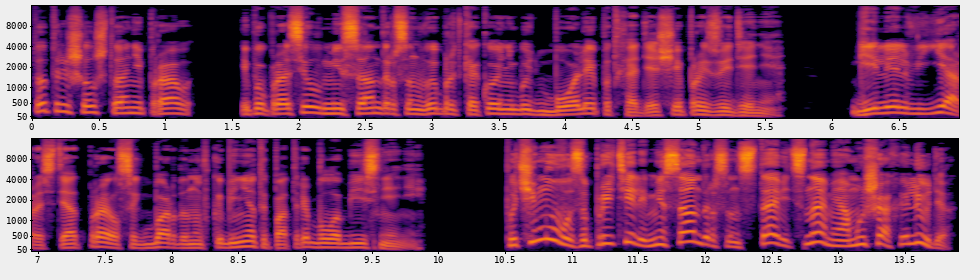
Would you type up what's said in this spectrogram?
Тот решил, что они правы, и попросил мисс Андерсон выбрать какое-нибудь более подходящее произведение. Гилель в ярости отправился к Бардену в кабинет и потребовал объяснений. «Почему вы запретили мисс Андерсон ставить с нами о мышах и людях?»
